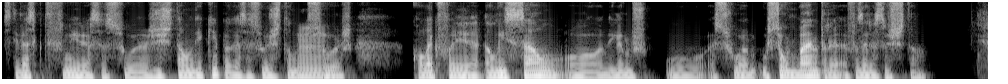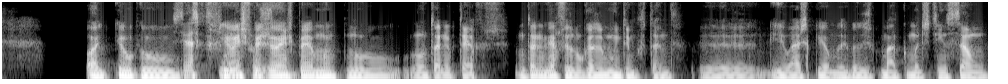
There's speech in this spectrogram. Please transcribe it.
se tivesse que definir essa sua gestão de equipa, dessa sua gestão de hum. pessoas, qual é que foi a, lição ou, digamos, o, a sua, o seu mantra a fazer essa gestão? Olha, eu, eu, eu, inspirei, eu inspirei muito no, no António Guterres. O António Guterres fez uma coisa muito importante eh, e eu acho que é uma das coisas que marca uma distinção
